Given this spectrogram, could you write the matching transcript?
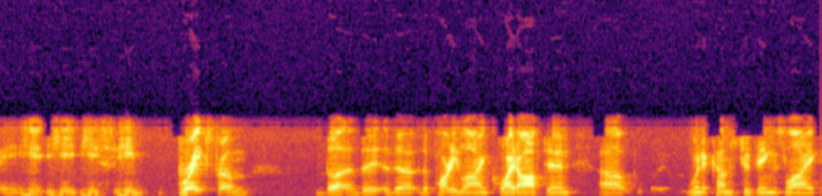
he he he he breaks from the the the, the party line quite often uh, when it comes to things like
